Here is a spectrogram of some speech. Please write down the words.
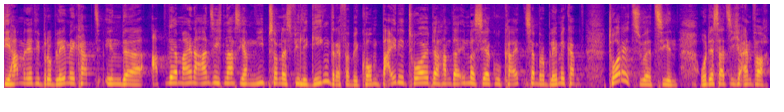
die haben nicht die Probleme gehabt in der Abwehr meiner Ansicht nach. Sie haben nie besonders viele Gegentreffer bekommen. Beide Torhüter haben da immer sehr gut gehalten. Sie haben Probleme gehabt, Tore zu erzielen. Und das hat sich einfach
